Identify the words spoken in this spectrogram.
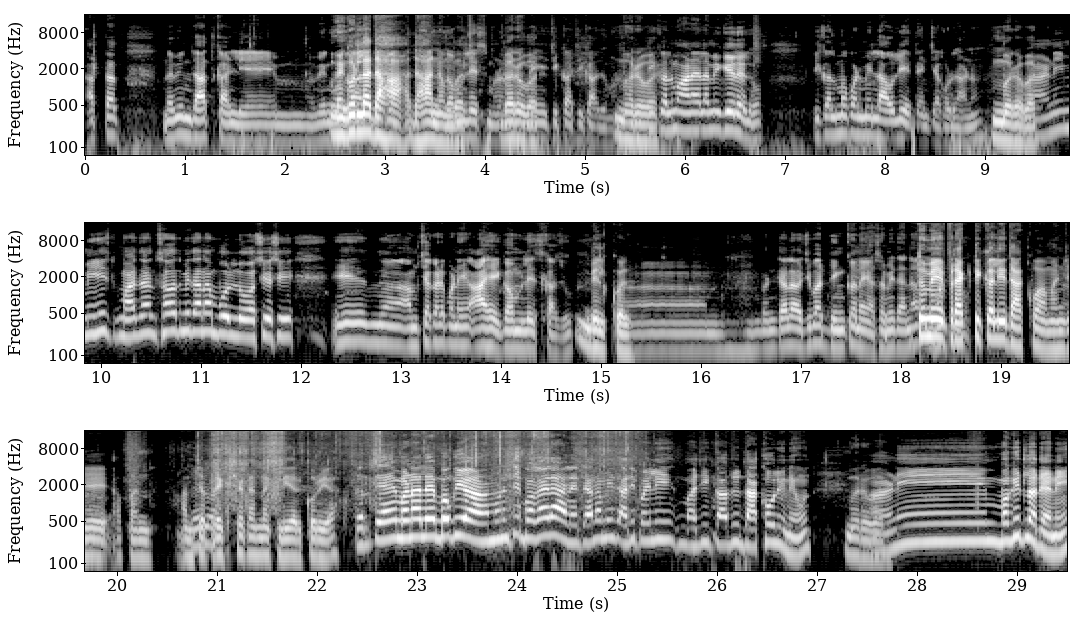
आत्ताच नवीन जात काढली आहे वेंगुर्ला दहा दहा नंबर. म्हणून बरोबर. चिकाची काजू म्हणून. बरोबर. ती कलमं आणायला मी गेलेलो. ती कलमं पण मी लावली आहे त्यांच्याकडून आणून. बरोबर. आणि मी माझ्या सहज मी त्यांना बोललो अशी अशी आमच्याकडे पण एक आहे गमलेस काजू. बिलकुल. पण त्याला अजिबात डिंक नाही असं मी त्यांना तुम्ही. प्रॅक्टिकली दाखवा म्हणजे आपण आमच्या प्रेक्षकांना क्लिअर करूया. तर ते म्हणाले बघूया. म्हणून ते बघायला आले. त्यांना मी आधी पहिली माझी काजू दाखवली नेऊन. बरोबर. आणि बघितलं त्याने.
